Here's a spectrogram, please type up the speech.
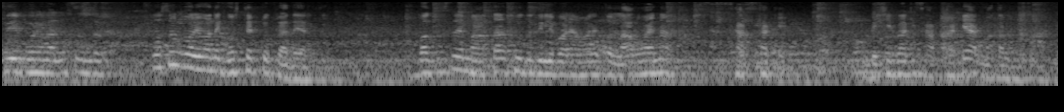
যে পরিমাণে সুন্দর। প্রচুর পরিমাণে গোস্তের টুকরা দেয় আর কি। বলতেছে মাথা শুধু দিলে পরে আমার তো লাভ হয় না ছাপ থাকে। বেশিরভাগই ছাপ থাকে আর মাথার গোস্ত থাকে।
